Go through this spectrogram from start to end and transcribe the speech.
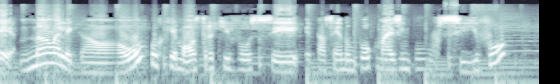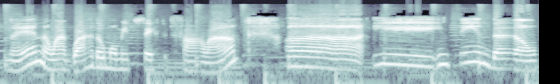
É, não é legal, porque mostra que você está sendo um pouco mais impulsivo, né? Não aguarda o momento certo de falar. Ah, e entendam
